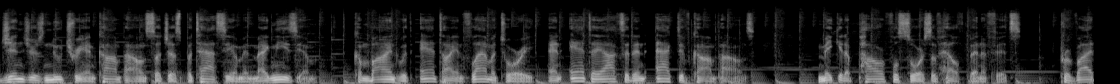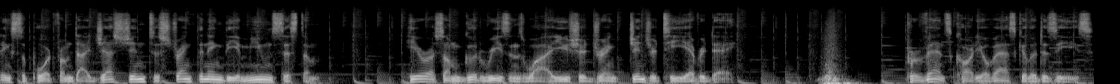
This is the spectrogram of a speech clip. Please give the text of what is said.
Ginger's nutrient compounds such as potassium and magnesium, combined with anti-inflammatory and antioxidant active compounds, make it a powerful source of health benefits, providing support from digestion to strengthening the immune system. Here are some good reasons why you should drink ginger tea every day. Prevents cardiovascular disease.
